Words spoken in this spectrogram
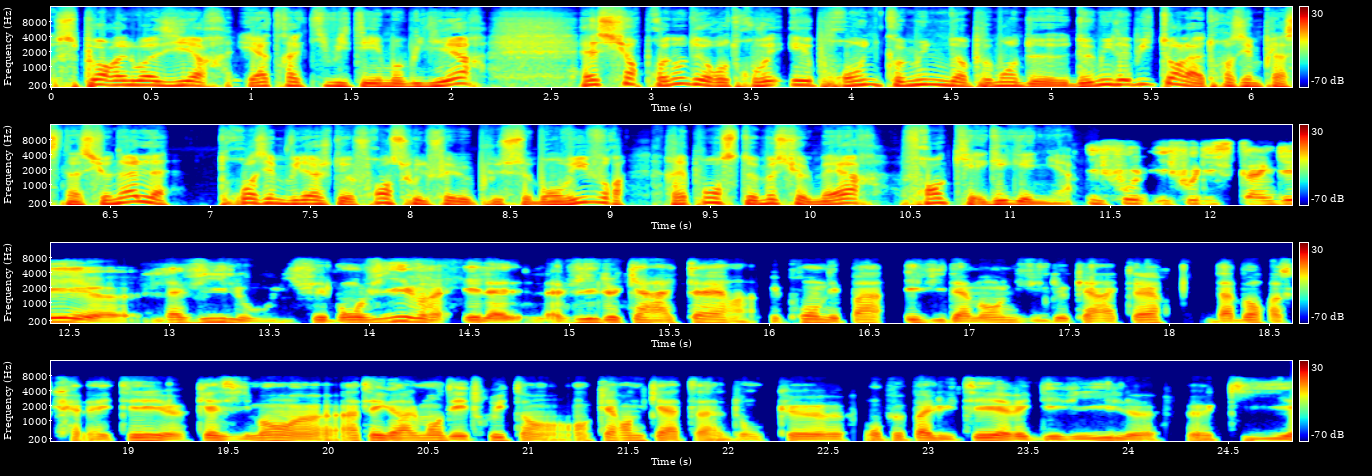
sport et loisirs et attractivité immobilière. Est-ce surprenant de retrouver Éperon, une commune d'un peu moins de 2000 habitants à la troisième place nationale? Troisième village de France où il fait le plus bon vivre Réponse de monsieur le maire, Franck Guéguegna. Il faut, il faut distinguer euh, la ville où il fait bon vivre et la, ville de caractère. Éperon n'est pas évidemment une ville de caractère, d'abord parce qu'elle a été euh, quasiment euh, intégralement détruite en, en 44. Donc on peut pas lutter avec des villes qui,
